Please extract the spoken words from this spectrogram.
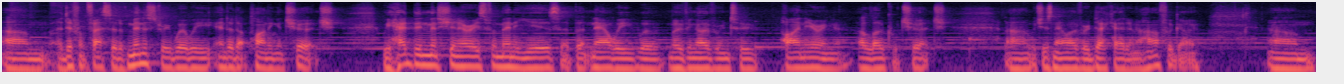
um, a different facet of ministry where we ended up planting a church. We had been missionaries for many years, but now we were moving over into pioneering a, a local church, uh, which is now over a decade and a half ago. Um,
